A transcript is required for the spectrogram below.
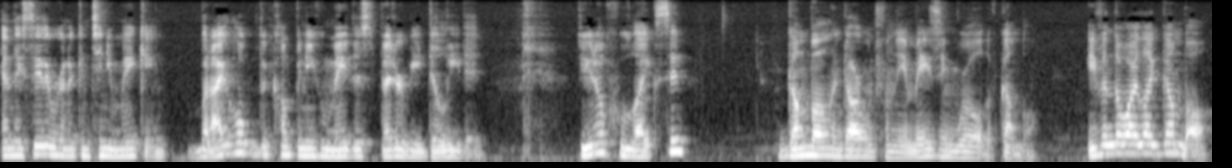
And they say they were going to continue making, but I hope the company who made this better be deleted. Do you know who likes it? Gumball and Darwin from the Amazing World of Gumball. Even though I like Gumball,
